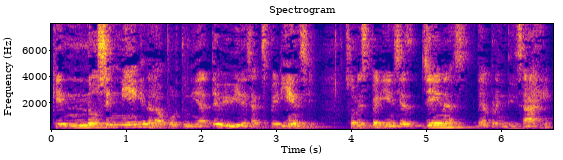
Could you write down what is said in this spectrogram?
que no se nieguen a la oportunidad de vivir esa experiencia. Son experiencias llenas de aprendizaje,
